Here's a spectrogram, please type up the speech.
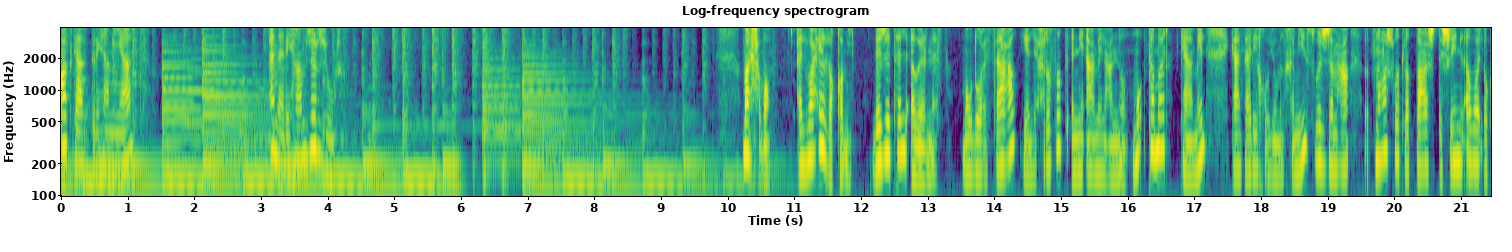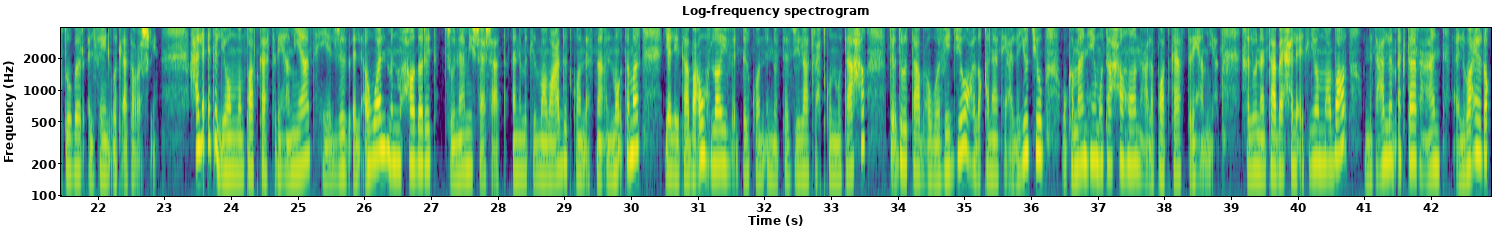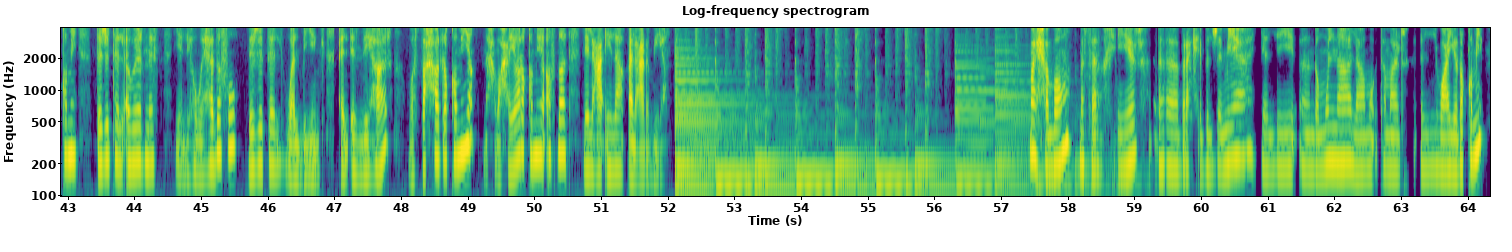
بودكاست ريهاميات. أنا ريهام جرجور. مرحبا. الوعي الرقمي. Digital Awareness. موضوع الساعة يلي حرصت أني أعمل عنه مؤتمر كامل. كان تاريخه يوم الخميس والجمعة 12 و 13 تشرين الأول أكتوبر 2023 حلقة اليوم من بودكاست ريهاميات هي الجزء الأول من محاضرة تسونامي شاشات. أنا مثل ما وعدتكم أثناء المؤتمر يلي تابعوه live قلت لكم أنه التسجيلات رح تكون متاحة. بتقدروا تتابعوها فيديو على قناتي على يوتيوب وكمان هي متاحة هون على بودكاست ريهاميات. خلونا نتابع حلقة اليوم مع بعض ونتعلم أكثر عن الوعي الرقمي digital awareness يلي هو هدفه digital well-being الازدهار والصحة الرقمية نحو حياة رقمية أفضل للعائلة العربية. مرحبا مساء الخير. أه برحب بالجميع يلي انضموا لنا لمؤتمر الوعي الرقمي.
